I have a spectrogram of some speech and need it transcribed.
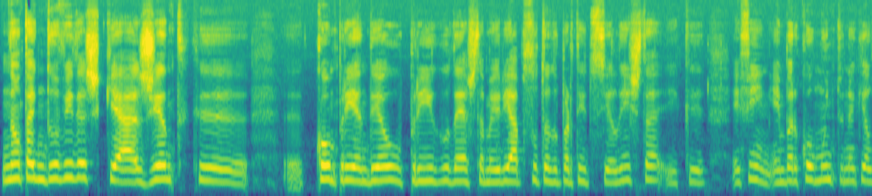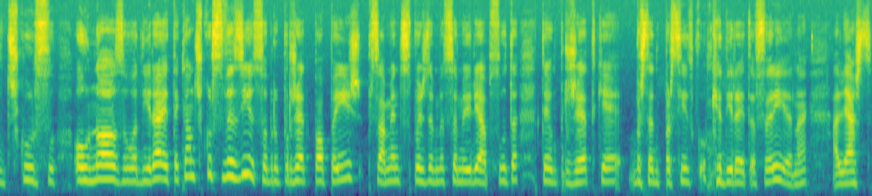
Não tenho dúvidas que há gente que compreendeu o perigo desta maioria absoluta do Partido Socialista e que, enfim, embarcou muito naquele discurso ou nós ou a direita, que é um discurso vazio sobre o projeto para o país, precisamente depois dessa maioria absoluta, tem um projeto que é bastante parecido com o que a direita faria, não é? Aliás,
